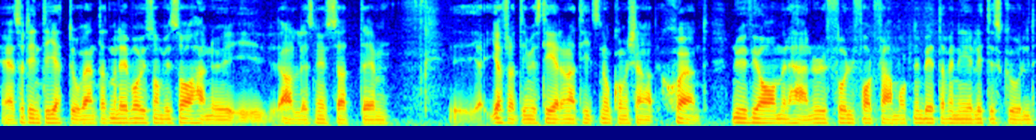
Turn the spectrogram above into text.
Eh, så det är inte jätteoväntat. Men det var ju som vi sa här nu alldeles nyss att eh, jag tror att investerarna tids nog kommer känna att skönt, nu är vi av med det här, nu är det full fart framåt, nu betar vi ner lite skuld,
